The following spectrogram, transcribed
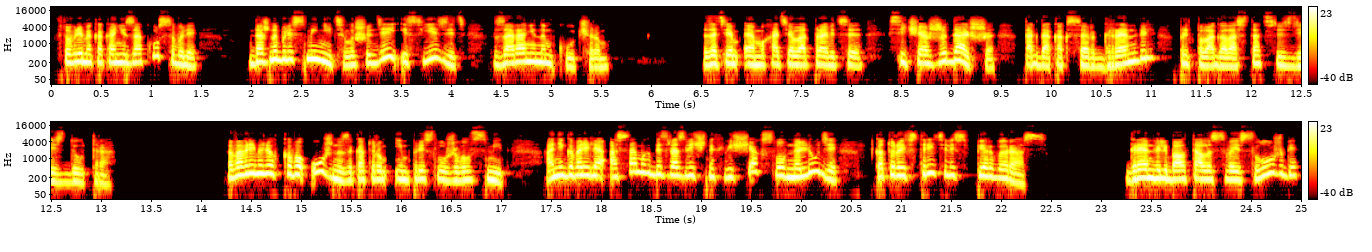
В то время как они закусывали, должны были сменить лошадей и съездить за раненым кучером. Затем Эмма хотела отправиться сейчас же дальше, тогда как сэр Гренвиль предполагал остаться здесь до утра. Во время легкого ужина, за которым им прислуживал Смит, они говорили о самых безразличных вещах, словно люди, которые встретились в первый раз. Гренвиль болтал о своей службе,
